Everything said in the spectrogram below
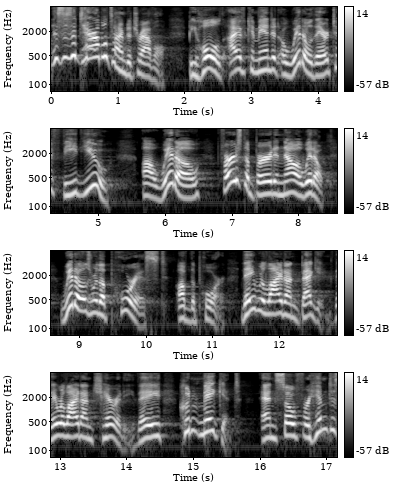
This is a terrible time to travel. Behold, I have commanded a widow there to feed you. A widow, first a bird and now a widow. Widows were the poorest of the poor. They relied on begging, they relied on charity. They couldn't make it. And so for him to,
